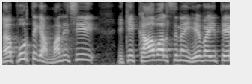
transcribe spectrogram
ఆ, పూర్తిగా మనిషికి కావాల్సిన ఏవైతే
